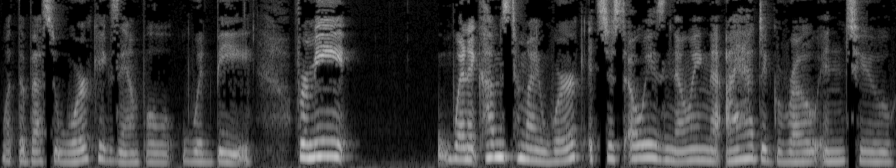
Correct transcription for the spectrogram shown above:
what the best work example would be. For me, when it comes to my work, it's just always knowing that I had to grow into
